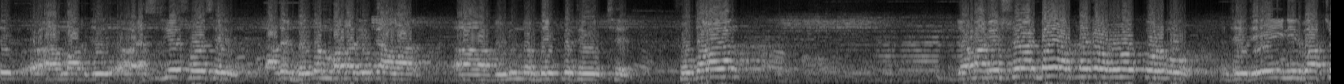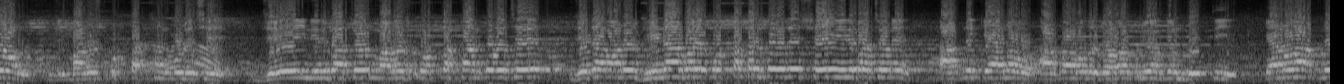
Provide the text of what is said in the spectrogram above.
যে, আমার যে অ্যাসোসিয়েট হয়েছে তাদের বেতন বাড়া দিতে আমার বিভিন্ন বেগ পেতে হচ্ছে। সুতরাং জনাব ঈশ্বর ভাই, আপনাকে অনুরোধ করব যে যেই নির্বাচন মানুষ প্রত্যাখ্যান করেছে, যেই নির্বাচন মানুষ প্রত্যাখ্যান করেছে, যেটা মানুষ ঘৃণা করে প্রত্যাখ্যান করেছে, সেই নির্বাচনে আপনি কেন আপনার মতো জনপ্রিয় একজন ব্যক্তি, কেন আপনি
